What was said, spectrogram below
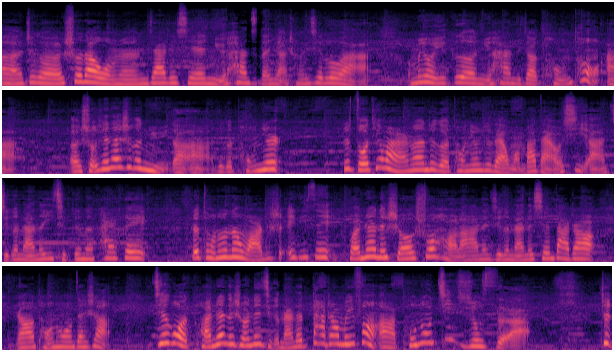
呃，这个说到我们家这些女汉子的养成记录啊，我们有一个女汉子叫彤彤啊，呃，首先她是个女的啊，这个童妮儿。这昨天晚上呢，这个童妮儿就在网吧打游戏啊，几个男的一起跟她开黑。这彤彤呢玩的是 ADC，团战的时候说好了啊，那几个男的先大招，然后彤彤再上。结果团战的时候那几个男的大招没放啊，彤彤进去就死了。这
